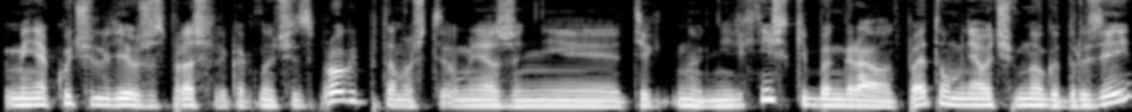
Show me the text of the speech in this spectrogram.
Меня куча людей уже спрашивали, как научиться программировать, потому что у меня же не, тех, ну, не технический бэкграунд, поэтому у меня очень много друзей,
